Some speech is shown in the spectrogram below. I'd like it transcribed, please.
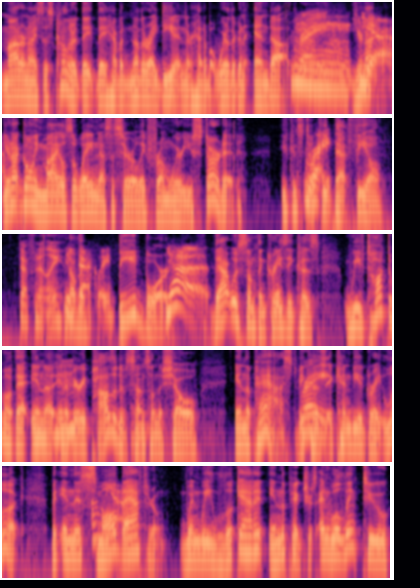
modernize this color, they, they have another idea in their head about where they're going to end up. Right. Mm, You're not yeah. you're not going miles away necessarily from where you started. You can still keep that feel. Definitely. Now Exactly. the beadboard. Yeah. That was something crazy because we've talked about that in a in a Mm-hmm. very positive sense on the show in the past because Right. it can be a great look. But in this small yeah. bathroom, when we look at it in the pictures, and we'll link to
